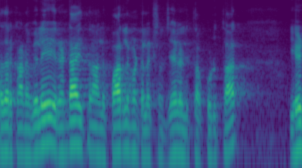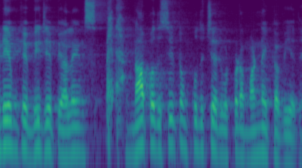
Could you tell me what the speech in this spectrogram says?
அதற்கான விலையை ரெண்டாயிரத்தி நாலு பார்லிமெண்ட் எலெக்ஷன் ஜெயலலிதா கொடுத்தார். ஏடிஎம்கே பிஜேபி அலையன்ஸ் நாற்பது சீட்டும் புதுச்சேரி உட்பட மண்ணை கவ்வியது.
